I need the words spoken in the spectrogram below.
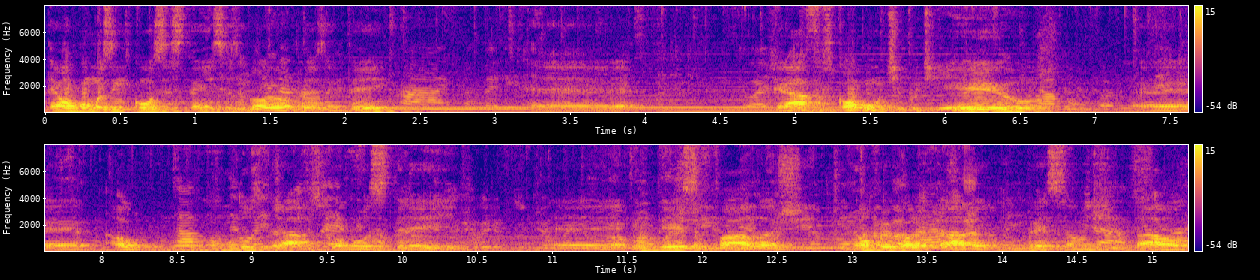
tem algumas inconsistências, igual eu apresentei. É, gráficos com algum tipo de erro. É, um dos gráficos que eu mostrei, é, o texto fala que não foi coletada impressão digital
